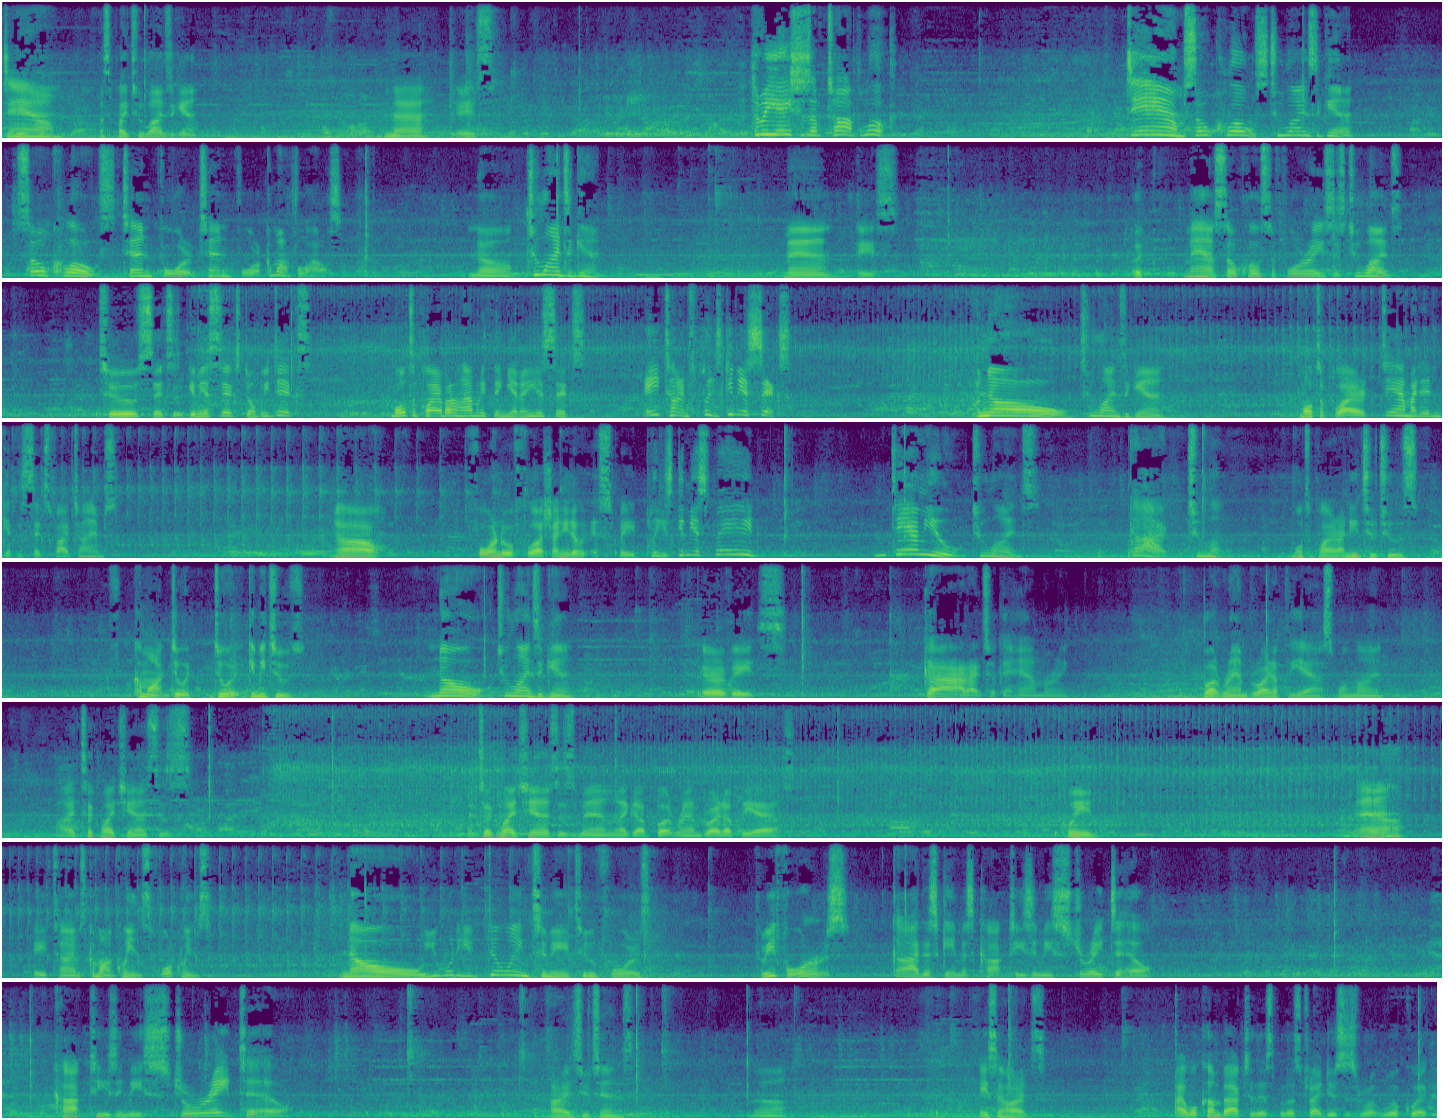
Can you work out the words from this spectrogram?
Damn. Let's play two lines again. Nah, ace. Three aces up top, look. Damn, so close. Two lines again. So close. 10 4, 10 4. Come on, full house. No. Two lines again. Man, ace. Look, man, so close to four aces. Two lines. Two sixes. Give me a six. Don't be dicks. Multiplier, but I don't have anything yet. I need a six. Eight times, please. Give me a six. No! Two lines again. Multiplier. Damn, I didn't get the six five times. No. Four into a flush. I need a, a spade. Please, give me a spade. Damn you! Two lines. God, two lines. Multiplier, I need two twos. Come on, do it, do it. Give me twos. No, two lines again. Pair of eights. God, I took a hammering. Butt rammed right up the ass, one line. I took my chances. I took my chances, man, and I got butt rammed right up the ass. Queen. Yeah. Eight times. Come on, queens. Four queens. No, you. What are you doing to me? Two fours. Three fours. God, this game is cock teasing me straight to hell. Cock teasing me straight to hell. Alright, two tens. Nah. Ace of hearts. I will come back to this, but let's try deuces real, real quick.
